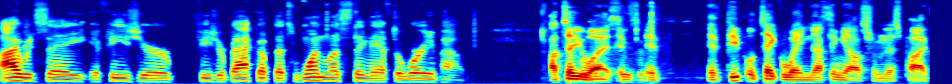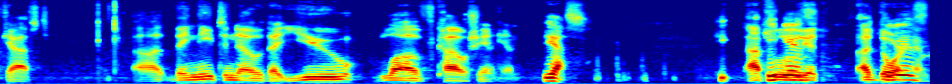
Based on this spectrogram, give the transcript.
I would say if he's your if he's your backup, that's one less thing they have to worry about. I'll tell you what, if, if if people take away nothing else from this podcast, uh, they need to know that you love Kyle Shanahan. Yes, he absolutely he is, adore he is, him.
